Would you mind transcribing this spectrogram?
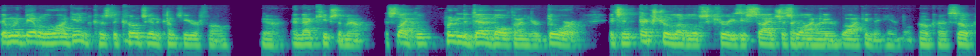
they wouldn't be able to log in because the code's going to come to your phone. Yeah. And that keeps them out. It's like putting the deadbolt on your door. It's an extra level of security besides just locking layer. locking the handle. Okay, so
